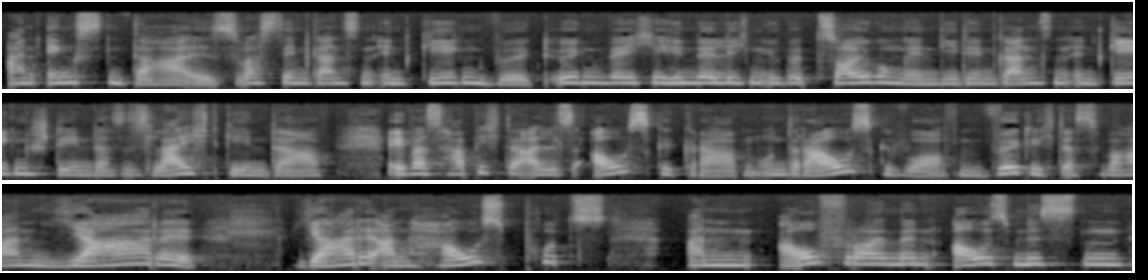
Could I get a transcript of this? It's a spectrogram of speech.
an Ängsten da ist, was dem Ganzen entgegenwirkt, irgendwelche hinderlichen Überzeugungen, die dem Ganzen entgegenstehen, dass es leicht gehen darf. Ey, was habe ich da alles ausgegraben und rausgeworfen? Wirklich, das waren Jahre, Jahre an Hausputz, an Aufräumen, Ausmisten,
